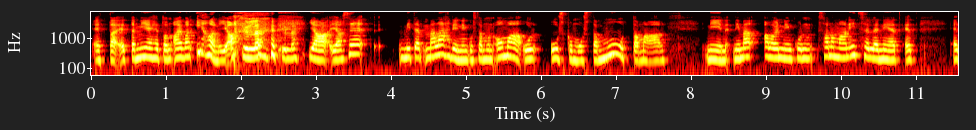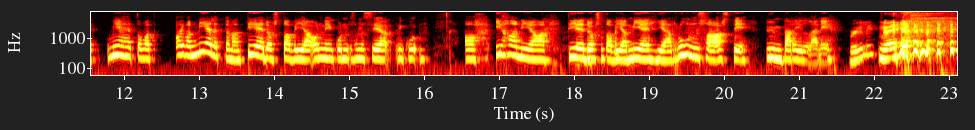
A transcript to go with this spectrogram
että, että miehet on aivan ihania. Kyllä, kyllä. ja, ja se, mitä mä lähdin niin kuin sitä mun omaa uskomusta muuttamaan, niin, niin mä aloin niin kuin sanomaan itselleni, että, että, että miehet ovat aivan mielettömän tiedostavia, on niin kuin semmoisia niin kuin, ah, ihania tiedostavia miehiä runsaasti ympärilläni. Really? No ei,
